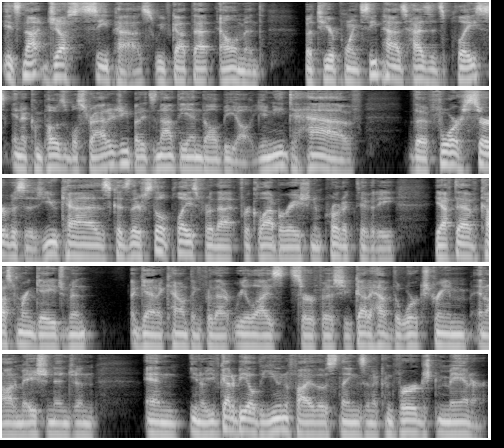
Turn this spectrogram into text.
It's not just CPaaS, we've got that element. But to your point, CPaaS has its place in a composable strategy, but it's not the end all be all. You need to have the four services, UCaaS, because there's still a place for that for collaboration and productivity. You have to have customer engagement, again, accounting for that realized surface. You've got to have the work stream and automation engine. And, you know, you've got to be able to unify those things in a converged manner.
